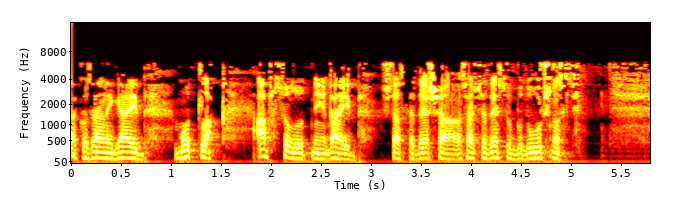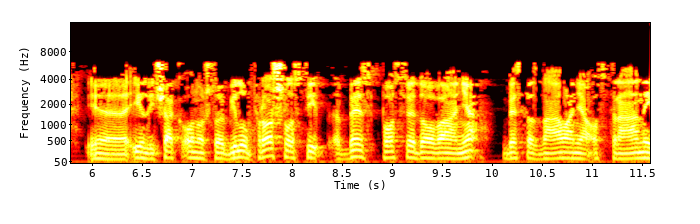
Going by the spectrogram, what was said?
takozvani gajb mutlak, apsolutni gajb šta se dešava, šta će desiti u budućnosti e, ili čak ono što je bilo u prošlosti bez posredovanja, bez saznavanja od strane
